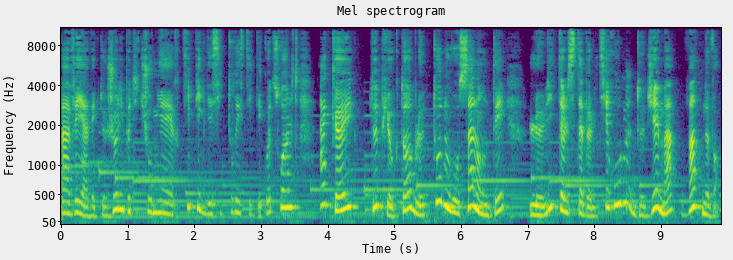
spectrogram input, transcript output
pavées avec de jolies petites chaumières typiques des sites touristiques des Cotswolds accueille depuis octobre le tout nouveau salon de thé, le Little Stable Tea Room de Gemma, 29 ans.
